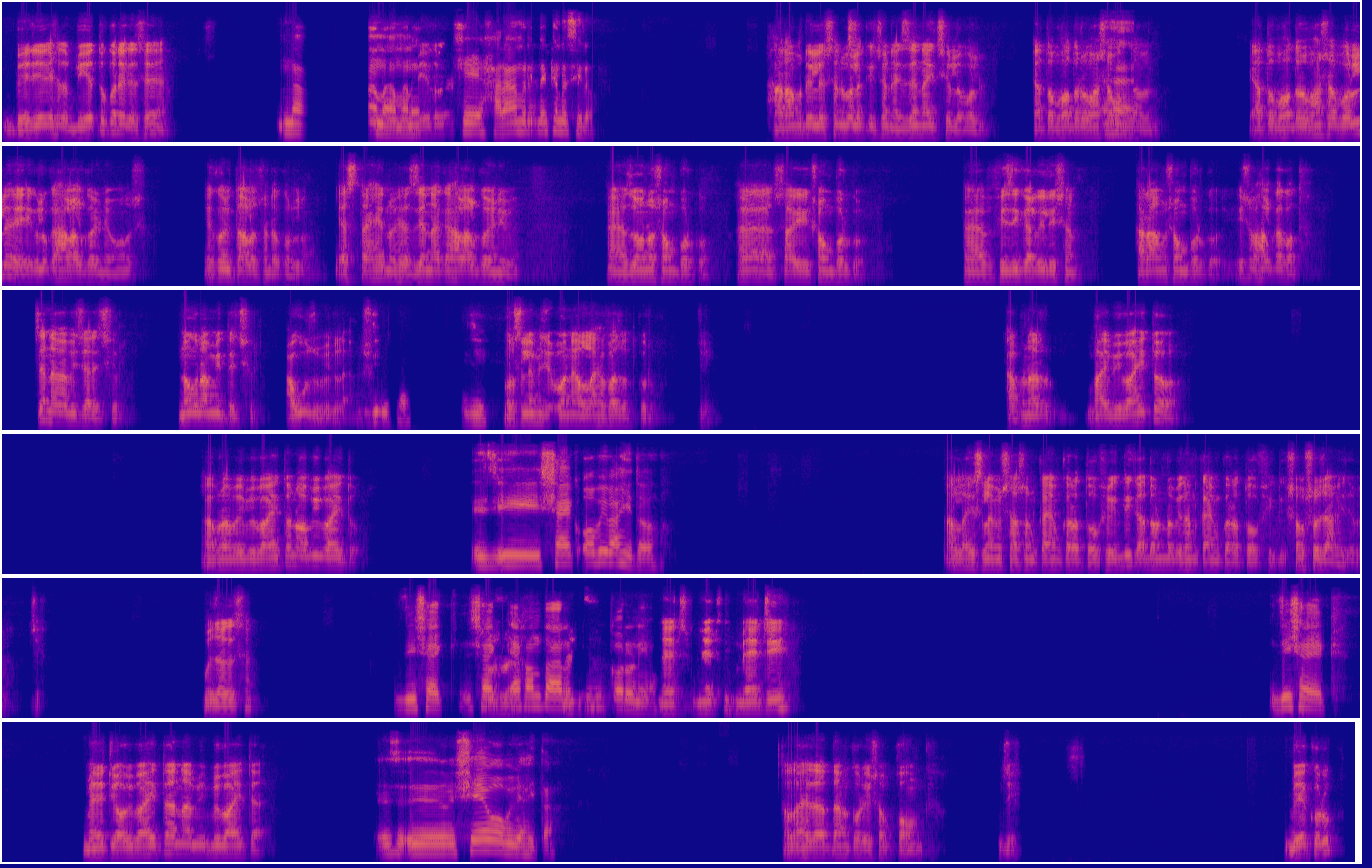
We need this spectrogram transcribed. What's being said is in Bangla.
বেরিয়ে গেছে তো? বিয়ে তো করে গেছে? না। না না মানে সে হারাম রিলেশনে ছিল। হারাম রিলেশন বলে কিছু নাই ছিল বলে। এত ভদ্র ভাষা হ্যাঁ। বলতে হবে না। এত ভদ্র ভাষা বললে এগুলোকে হালাল করে নেবে মানুষ। এখনই তো আলোচনা করলাম। এস্তাহেন জেনাকে হালাল করে নিবে। হ্যাঁ যৌন সম্পর্ক হ্যাঁ শারীরিক সম্পর্ক হ্যাঁ ফিজিক্যাল রিলেশন হারাম সম্পর্ক এসব হালকা কথা। জেনা বিচারে ছিল নোংরামিতে ছিল। আউজুবিল্লাহ জি। মুসলিম জীবনে আল্লাহ হেফাজত করুক। জি। আপনার ভাই বিবাহিত? আপনার ভাই বিবাহিত না অবিবাহিত? জি শেখ অবিবাহিত। আল্লাহ ইসলামের শাসন কায়েম করা তৌফিক দিক আর দণ্ডবিধান কায়েম করা তৌফিক দিক। সব সোজা হয়ে যাবে। জি। বোঝা গেছে? জি শেখ। শেখ এখন তার করণীয় মেয়েটি- জি শেখ। মেয়েটি অবিবাহিতা না বিবাহিতা? সেও অবিবাহিতা। আল্লাহ হেদায়ত দান করে সব কমকে জি। বিয়ে করুক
